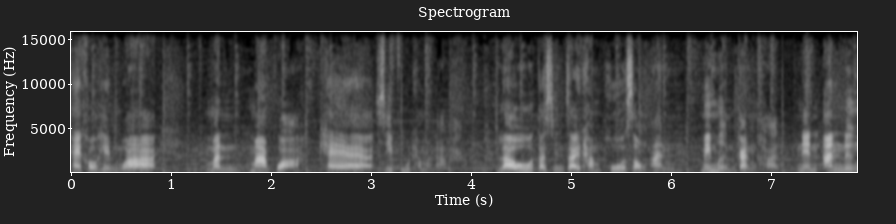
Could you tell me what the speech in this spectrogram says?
ให้เขาเห็นว่ามันมากกว่าแค่ซีฟู้ดธรรมดาค่ะ เราตัดสินใจทำโพสสองอันไม่เหมือนกันค่ะ เน้นอันหนึง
